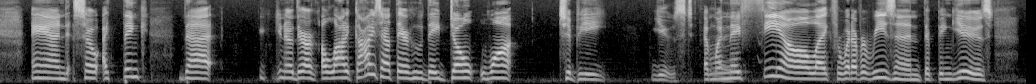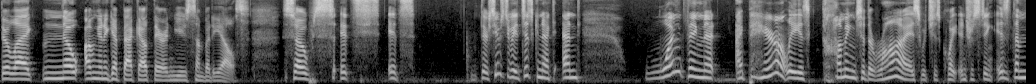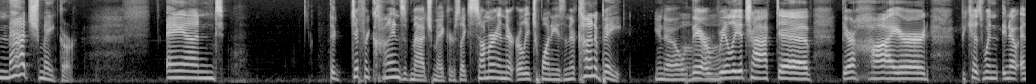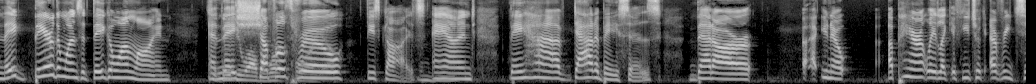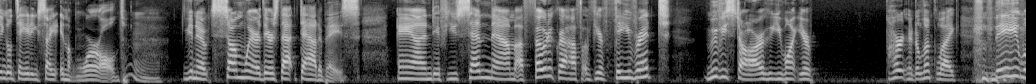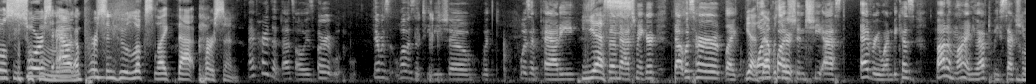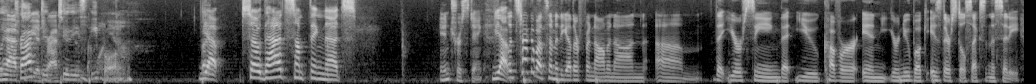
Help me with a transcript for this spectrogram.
and so I think that you know there are a lot of guys out there who they don't want to be used. And when they feel like, for whatever reason, they're being used, they're like, no, I'm going to get back out there and use somebody else. So it's, it's, there seems to be a disconnect. And one thing that apparently is coming to the rise, which is quite interesting, is the matchmaker. And they're different kinds of matchmakers. Like some are in their early 20s and they're kind of bait. You know, uh-huh. they're really attractive. They're hired because when, you know, and they they're the ones that they go online and they they, all the shuffle through these guys mm-hmm. and they have databases that are uh, you know apparently like if you took every single dating site in the world you know, somewhere there's that database. And if you send them a photograph of your favorite movie star who you want your partner to look like, they will source out a person who looks like that person. I've heard that that's always or there was what was the TV show with was it Patti? Yes. the matchmaker. That was her like Yes, one that was her- question she asked everyone because bottom line, you have to be sexually have to be attracted, attracted to to these someone, people. yeah. Yep. So that's something that's Interesting. Yeah. Let's talk about some of the other phenomenon um, that you're seeing that you cover in your new book. Is there still sex in the city?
